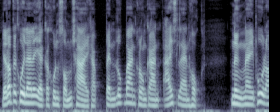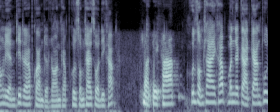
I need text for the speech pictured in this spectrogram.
เดี๋ยวเราไปคุยรายละเอียดกับคุณสมชายครับ เป็นลูกบ้านโครงการไอซ์แลนด์6หนึ่งในผู้ร้องเรียนที่ได้รับความเดือดร้อนครับ คุณสมชายสวัสดีครับ สวัสดีครับ คุณสมชายครับบรรยากาศการพูด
